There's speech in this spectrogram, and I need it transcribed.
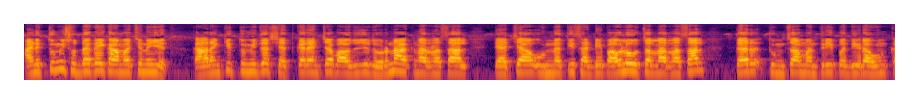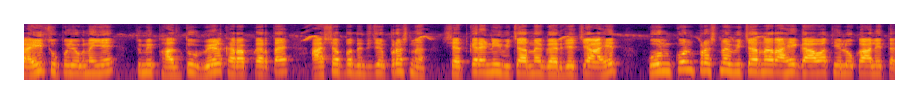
आणि तुम्ही सुद्धा काही कामाचे नाही आहेत कारण की तुम्ही जर शेतकऱ्यांच्या बाजूचे धोरणं आखणार नसाल त्याच्या उन्नतीसाठी पावलं उचलणार नसाल तर तुमचा मंत्रीपदी राहून काहीच उपयोग नाहीये. तुम्ही फालतू वेळ खराब करताय. अशा पद्धतीचे प्रश्न शेतकऱ्यांनी विचारणं गरजेचे आहेत. कोण कोण प्रश्न विचारणार आहे? गावात हे लोक आले तर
